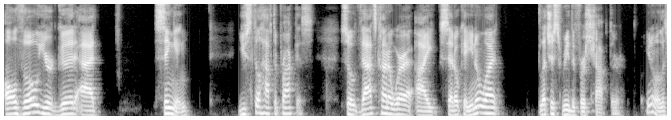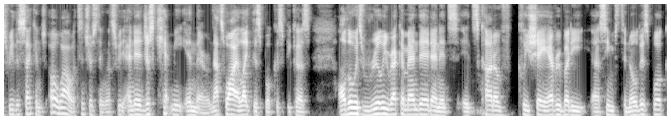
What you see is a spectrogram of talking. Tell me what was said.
although you're good at singing, you still have to practice. So that's kind of where I said, okay, you know what? Let's just read the first chapter. You know, let's read the second. Oh, wow, it's interesting. Let's read. And it just kept me in there. And that's why I like this book is because although it's really recommended and it's it's kind of cliche, everybody uh, seems to know this book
